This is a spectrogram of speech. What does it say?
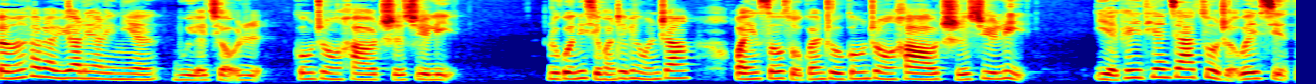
本文发表于二零二零年五月九日。公众号持续力，如果你喜欢这篇文章，欢迎搜索关注公众号持续力，也可以添加作者微信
